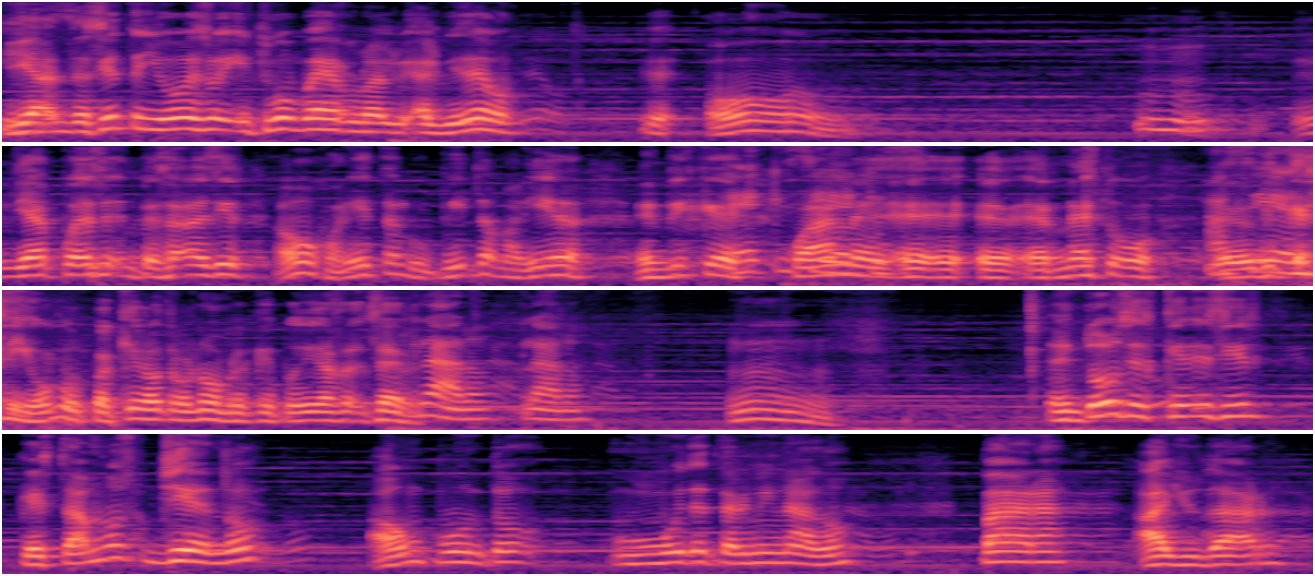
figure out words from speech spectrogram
y al decirte yo eso y tú verlo, el, el video, eh, oh, ya puedes empezar a decir, oh, Juanita, Lupita, María, Enrique, Juan, eh, eh, Ernesto, qué sé yo, pues, cualquier otro nombre que pudiera ser. Claro, claro. Mm. Entonces, quiere decir que estamos yendo a un punto muy determinado para ayudar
